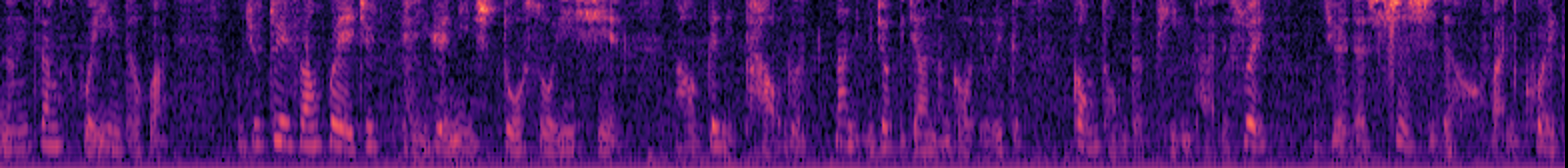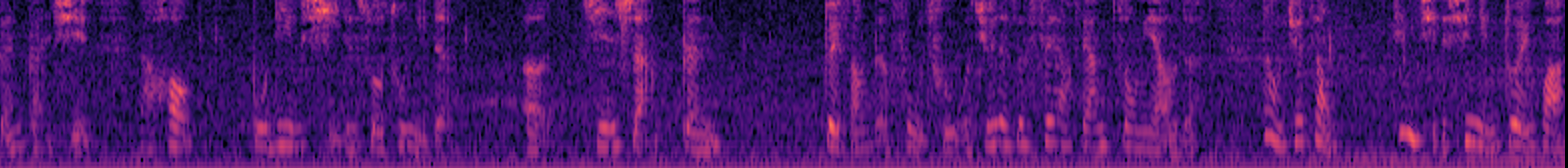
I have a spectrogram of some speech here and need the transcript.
能这样回应的话，我觉得对方会就很愿意多说一些。然后跟你讨论，那你们就比较能够有一个共同的平台的。所以我觉得适时的反馈跟感谢，然后不吝惜的说出你的呃欣赏跟对方的付出，我觉得是非常非常重要的。那我觉得这种定期的心灵对话，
